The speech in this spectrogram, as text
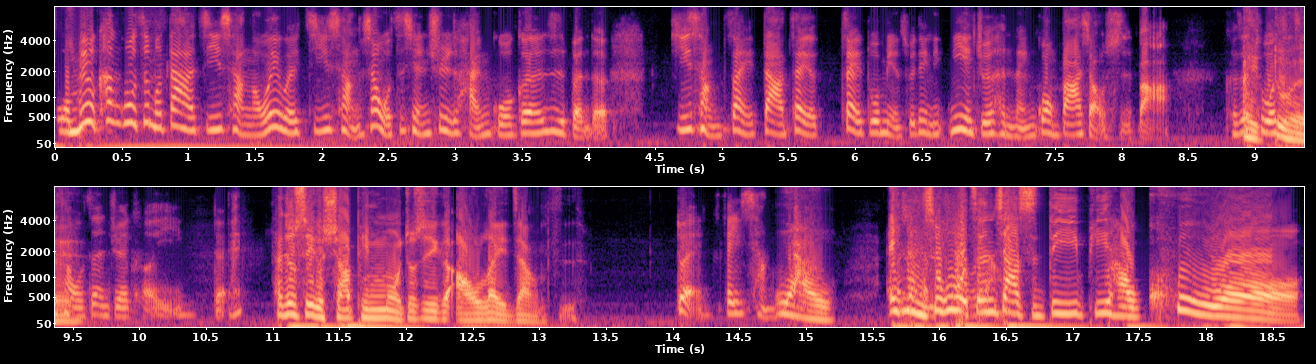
我没有看过这么大的机场啊，我以为机场像我之前去韩国跟日本的机场再大再再多免税店，你你也觉得很难逛八小时吧？可哎是土耳其机对场我真的觉得可以，对它就是一个 shopping mall，就是一个 outlet 这样子。对，非常大哇哦，哎、你是货真价实第一批，好酷哦！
